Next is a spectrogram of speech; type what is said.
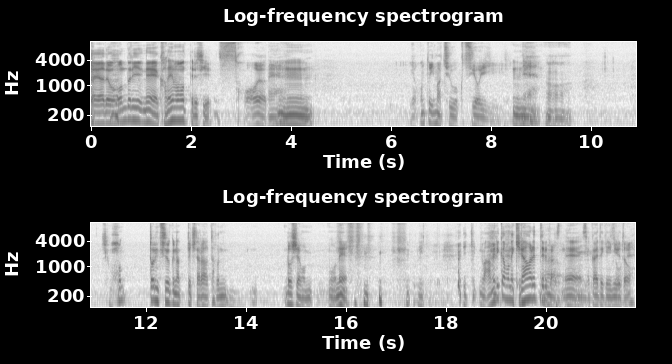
やいやでも本当にね金も持ってるし。そうようね、ん。いや本当今中国強いね、うん。しかも本当に強くなってきたら多分ロシアももうね アメリカもね嫌われてるからですね、うん。世界的に見ると、そうね。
